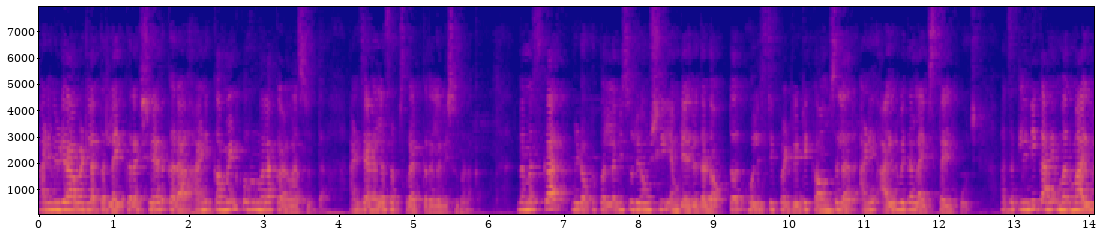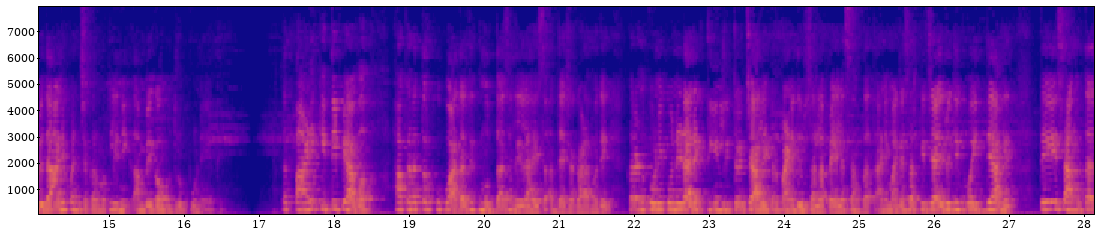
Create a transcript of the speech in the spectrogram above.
आणि व्हिडिओ आवडला तर लाईक करा शेअर करा आणि कमेंट करून मला कळवा सुद्धा. आणि चॅनलला सबस्क्राईब करायला विसरू नका. नमस्कार मी doctor Pallavi Suryavanshi M D Ayurveda doctor holistic fertility counsellor आणि आयुर्वेदा लाईफस्टाईल कोच माझं क्लिनिक आहे मर्मा आयुर्वेदा आणि पंचकर्म क्लिनिक आंबेगाव बुद्रुक पुणे येथे. तर पाणी किती प्यावं हा खरं तर खूप वादातीत मुद्दा झालेला आहे सध्याच्या काळामध्ये. कारण कोणी कोणी डायरेक्ट तीन लिटर चार लिटर पाणी दिवसाला प्यायला सांगतात. आणि माझ्यासारखे जे आयुर्वेदिक वैद्य आहेत ते सांगतात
